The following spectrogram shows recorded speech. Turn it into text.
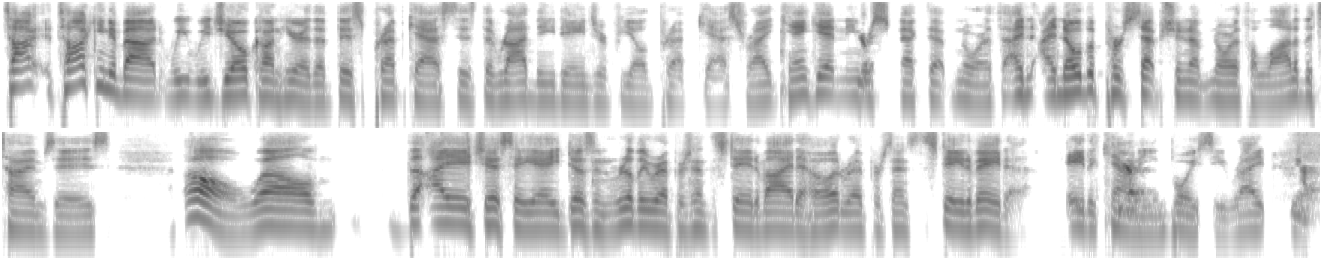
talk, talking about we we joke on here that this prepcast is the Rodney Dangerfield prepcast, right? Can't get any respect up north. I I know the perception up north a lot of the times is, oh well, the IHSAA doesn't really represent the state of Idaho. It represents the state of Ada, Ada County yeah. and Boise, right? Yeah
